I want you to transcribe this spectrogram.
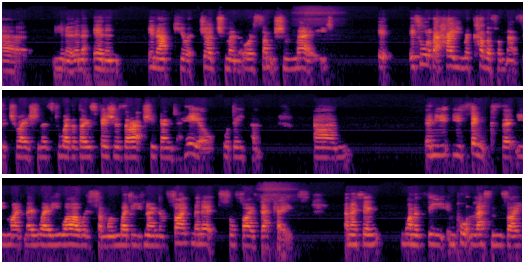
uh, you know, in a, in an inaccurate judgment or assumption made it it's all about how you recover from that situation as to whether those fissures are actually going to heal or deepen. Um, and you, you think that you might know where you are with someone, whether you've known them five minutes or five decades. And I think one of the important lessons I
